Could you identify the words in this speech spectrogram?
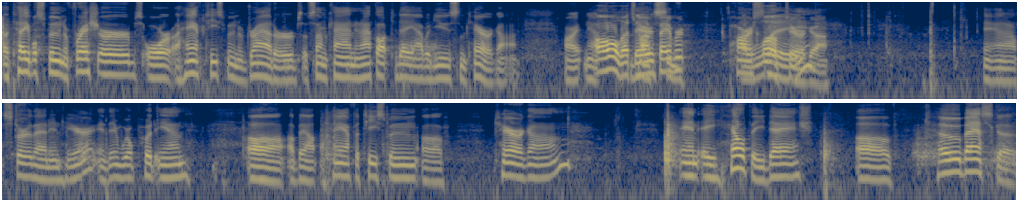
a tablespoon of fresh herbs or a half teaspoon of dried herbs of some kind. And I thought today I would use some tarragon. All right, now. Oh, that's my favorite. Parsley. I love tarragon. And I'll stir that in here, and then we'll put in uh, about a half a teaspoon of tarragon and a healthy dash of Tabasco.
